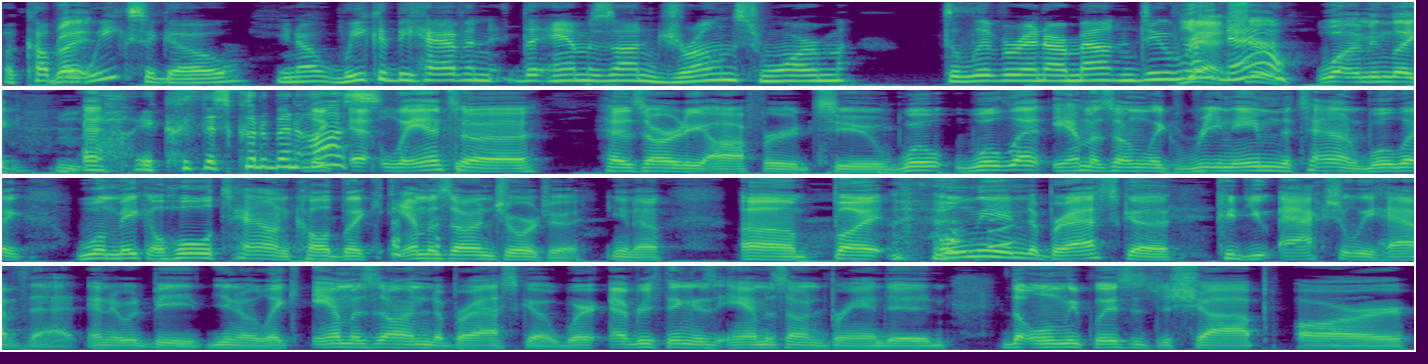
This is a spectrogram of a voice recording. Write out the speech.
a couple Right. weeks ago, you know, we could be having the Amazon drone swarm delivering our Mountain Dew right yeah, now. sure. Well, I mean, like, at- It could, this could have been like us. Atlanta has already offered to we'll we'll let Amazon like rename the town. We'll like we'll make a whole town called like Amazon Georgia, you know. Um, but only in Nebraska could you actually have that, and it would be you know like Amazon Nebraska, where everything is Amazon branded. The only places to shop are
